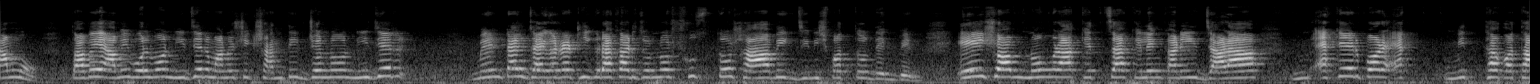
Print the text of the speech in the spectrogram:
কাম্য? তবে আমি বলব, নিজের মানসিক শান্তির জন্য, নিজের মেন্টাল জায়গাটা ঠিক রাখার জন্য সুস্থ, স্বাভাবিক জিনিসপত্র দেখবেন। এই সব নোংরা, কেচ্চা, কেলেঙ্কারি যারা একের পর এক মিথ্যা কথা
